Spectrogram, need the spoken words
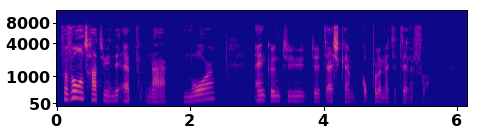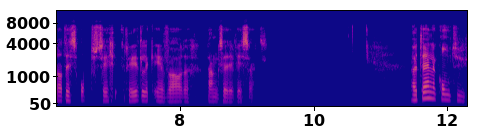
Vervolgens gaat u in de app naar More en kunt u de dashcam koppelen met de telefoon. Dat is op zich redelijk eenvoudig dankzij de wizard. Uiteindelijk komt u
